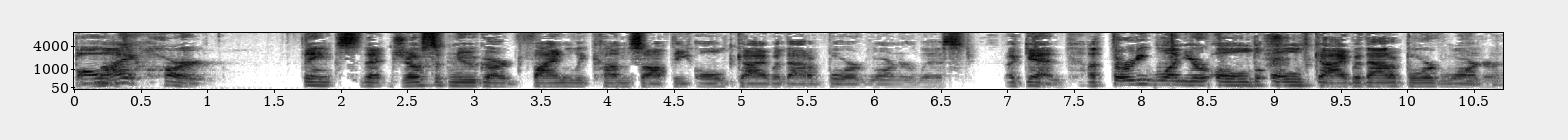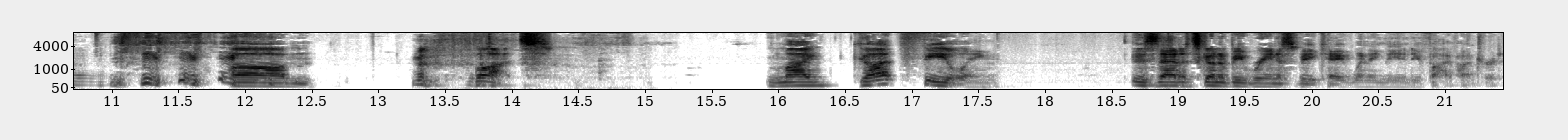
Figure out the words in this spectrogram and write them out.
Bold. My heart thinks that Josef Newgarden finally comes off the old guy without a BorgWarner list. Again, a 31 year old old guy without a BorgWarner. Um, but my gut feeling is that it's going to be Rinus VeeKay winning the Indy 500.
